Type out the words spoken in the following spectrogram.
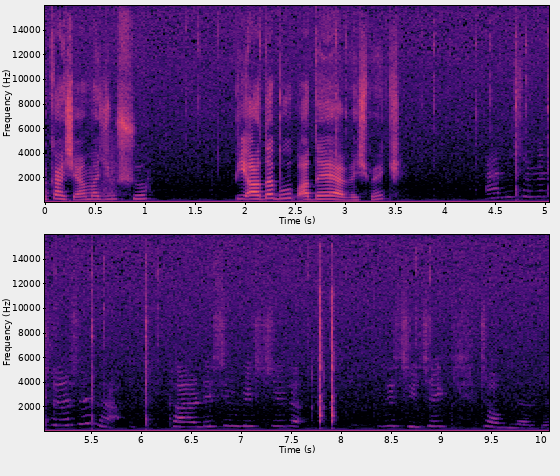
Arkadaşlar amacım şu. Bir ada bulup adaya yerleşmek. Abi şunu söylesene. Kardeşim bir sürü bir çiçek topladı.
